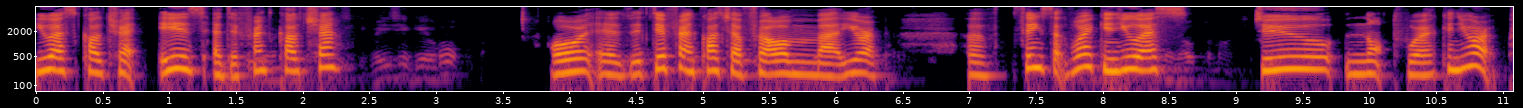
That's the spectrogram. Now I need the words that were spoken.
US culture is a different culture or a different culture from uh, Europe. Uh, things that work in US do not work in Europe,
